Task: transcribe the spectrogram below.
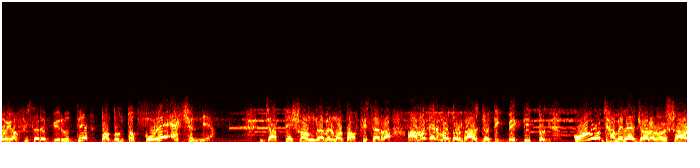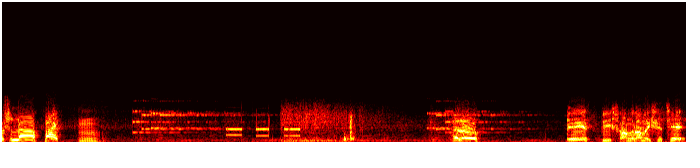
ওই অফিসারের বিরুদ্ধে তদন্ত করে অ্যাকশন নেওয়া যাতে সংগ্রামের মতো অফিসাররা আমাদের মতো রাজনৈতিক ব্যক্তিত্বকে কোনো ঝামেলায় জড়ানোর সাহস না পায়। হ্যালো এএসপি সংগ্রাম এসেছে?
